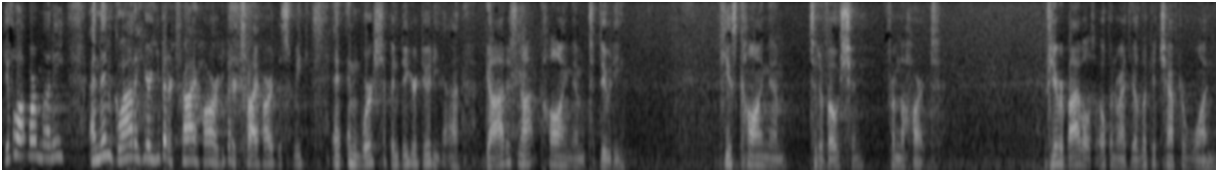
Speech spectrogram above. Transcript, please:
Give a lot more money. And then go out of here. You better try hard. You better try hard this week and, and worship and do your duty. Uh, God is not calling them to duty, He is calling them to devotion from the heart. If you have your Bibles open right there, look at chapter 1.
